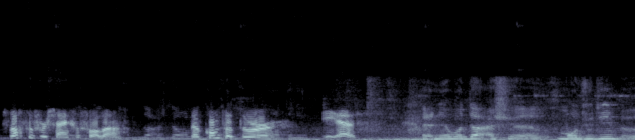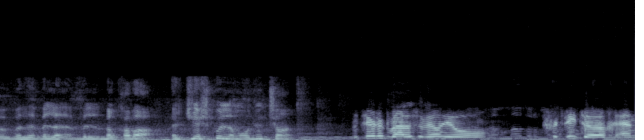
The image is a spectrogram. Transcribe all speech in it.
slachtoffers zijn gevallen, dan komt dat door IS. يعني هو داعش موجودين بال- بال- بال- بالقضاء الجيش كله موجود كان Natuurlijk waren ze wel heel verdrietig en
